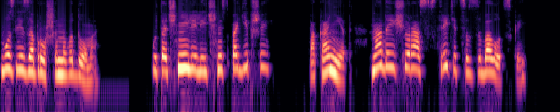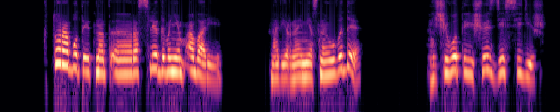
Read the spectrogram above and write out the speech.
возле заброшенного дома. Уточнили личность погибшей? Пока нет. Надо еще раз встретиться с Заболоцкой. Кто работает над э, расследованием аварии? Наверное, местное УВД. Ничего ты еще здесь сидишь.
